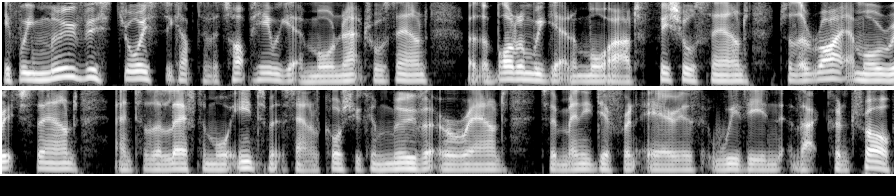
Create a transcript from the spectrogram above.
if we move this joystick up to the top here, we get a more natural sound. At the bottom, we get a more artificial sound. To the right, a more rich sound, and to the left, a more intimate sound. Of course, you can move it around to many different areas within that control.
